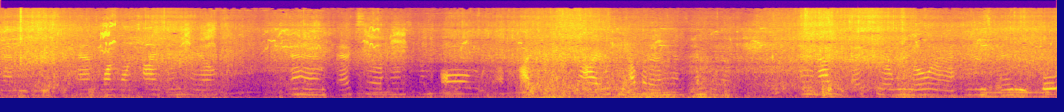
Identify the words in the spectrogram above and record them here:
Center release your hands one more time. Inhale and exhale. Hands come all the way up high sky, looking up at our hands. Inhale. And as we exhale, we lower our hands and we pull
